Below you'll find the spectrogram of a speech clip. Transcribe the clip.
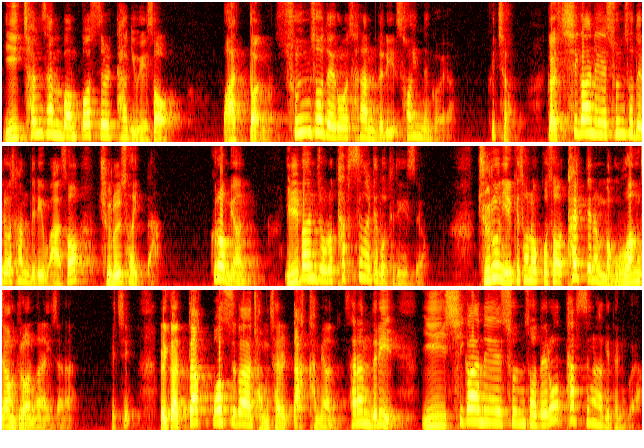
이 1003번 버스를 타기 위해서 왔던 순서대로 사람들이 서 있는 거예요. 그쵸? 그러니까 시간의 순서대로 사람들이 와서 줄을 서 있다. 그러면 일반적으로 탑승할 때도 어떻게 되겠어요? 줄은 이렇게 서놓고서 탈 때는 막 우왕좌왕 들어가는 건 아니잖아. 그치? 그러니까 딱 버스가 정차를 딱 하면 사람들이 이 시간의 순서대로 탑승을 하게 되는 거야.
